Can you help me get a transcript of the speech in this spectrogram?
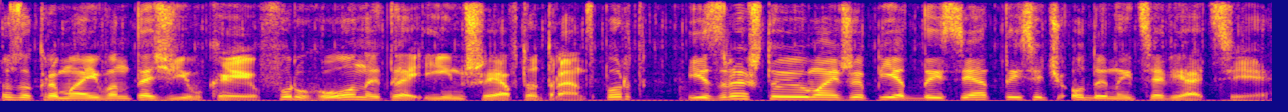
зокрема й вантажівки, фургони та інший автотранспорт, і зрештою майже 50 тисяч одиниць авіації.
